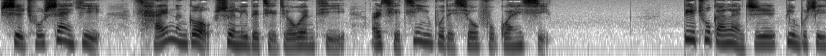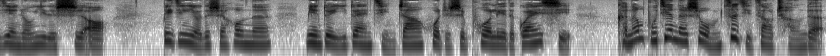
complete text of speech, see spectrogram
使出善意，才能够顺利的解决问题，而且进一步的修复关系。递出橄榄枝并不是一件容易的事哦，毕竟有的时候呢，面对一段紧张或者是破裂的关系，可能不见得是我们自己造成的，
